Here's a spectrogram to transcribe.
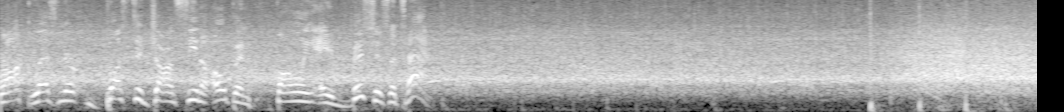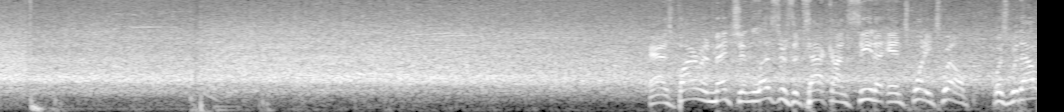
Brock Lesnar busted John Cena open following a vicious attack. As Byron mentioned, Lesnar's attack on Cena in 2012 was without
